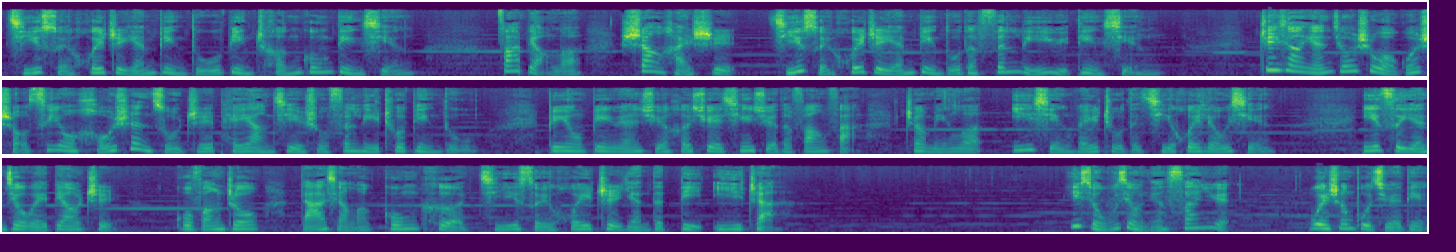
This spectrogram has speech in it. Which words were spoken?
脊髓灰质炎病毒，并成功定型，发表了《上海市脊髓灰质炎病毒的分离与定型》。这项研究是我国首次用喉肾组织培养技术分离出病毒，并用病原学和血清学的方法证明了一型为主的脊灰流行。以此研究为标志，顾方舟打响了攻克脊髓灰质炎的第一战。一九五九年三月，卫生部决定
